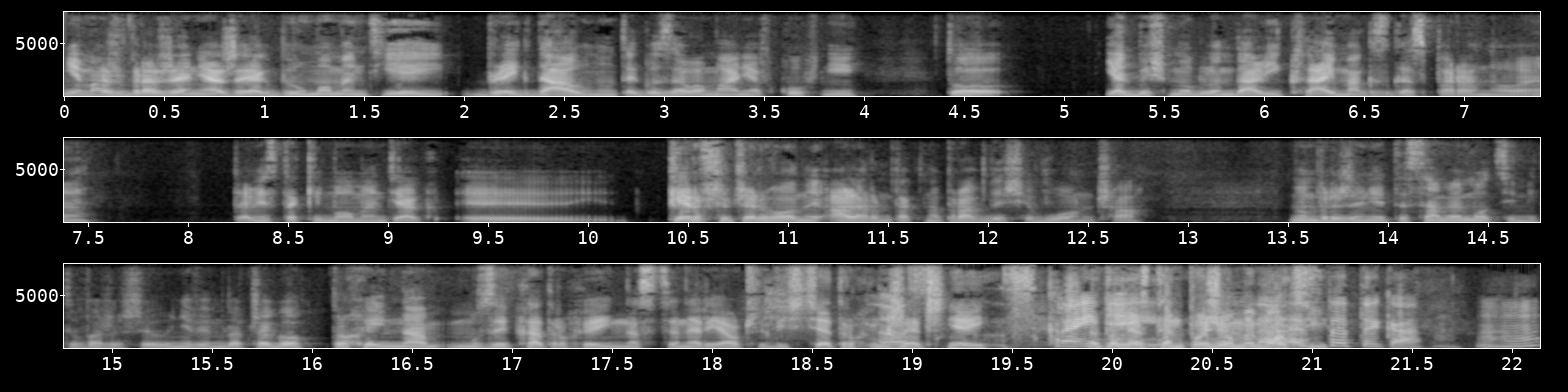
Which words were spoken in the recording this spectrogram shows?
nie masz wrażenia, że jak był moment jej breakdownu, tego załamania w kuchni, to jakbyśmy oglądali klimaks Gaspara Noe? Tam jest taki moment, jak yy, pierwszy czerwony alarm tak naprawdę się włącza. Mam wrażenie, te same emocje mi towarzyszyły. Nie wiem dlaczego. Trochę inna muzyka, trochę inna sceneria oczywiście, trochę no, grzeczniej. Natomiast ten poziom emocji. estetyka. Mhm.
